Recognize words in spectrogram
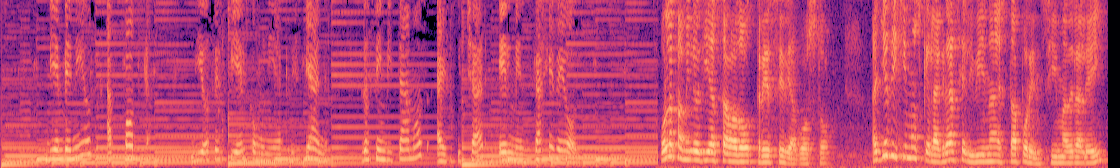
Bienvenidos a podcast Dios es fiel comunidad cristiana. Los invitamos a escuchar el mensaje de hoy. Hola familia, día sábado 13 de agosto. Ayer dijimos que la gracia divina está por encima de la ley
